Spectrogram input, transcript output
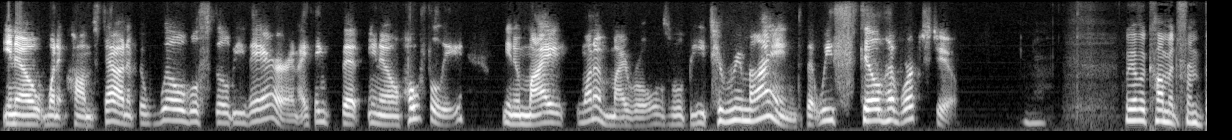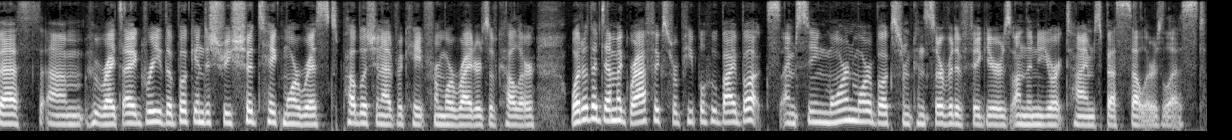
you know, when it calms down, if the will will still be there. And I think that, you know, hopefully, you know, my one of my roles will be to remind that we still have work to do we have a comment from Beth um, who writes I agree the book industry should take more risks, publish and advocate for more writers of color. What are the demographics for people who buy books? I'm seeing more and more books from conservative figures on the New York Times bestsellers list.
